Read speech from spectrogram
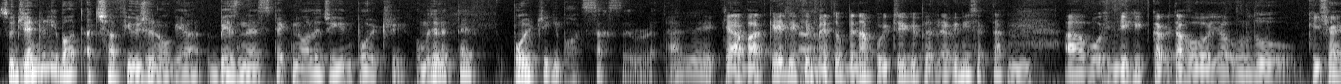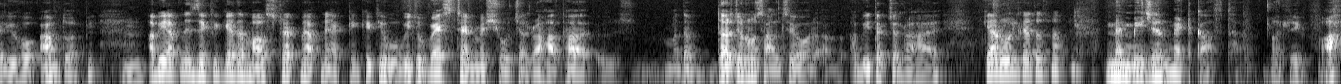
सो so जनरली बहुत अच्छा फ्यूजन हो गया बिज़नेस टेक्नोलॉजी एंड पोइट्री और मुझे लगता है पोइट्री की बहुत सख्त ज़रूरत है। अरे क्या बात कही? देखिए मैं तो बिना पोइट्री के फिर रह भी नहीं सकता। आ, वो हिंदी की कविता हो या उर्दू की शायरी हो आमतौर पे। अभी आपने ज़िक्र किया था माउस ट्रैप में आपने एक्टिंग की थी वो भी जो वेस्ट एंड में शो चल रहा था मतलब दर्जनों साल से और अभी तक चल रहा है। क्या रोल किया था उसमें आपने? मैं मेजर मेटकाफ था। अरे वाह!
